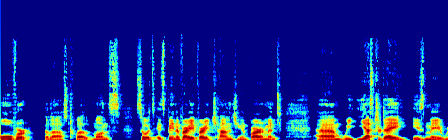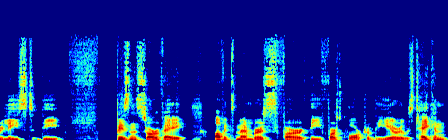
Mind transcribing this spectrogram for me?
over the last 12 months. So it's, it's been a very, very challenging environment. Um, we yesterday ISME released the business survey of its members for the first quarter of the year. It was taken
